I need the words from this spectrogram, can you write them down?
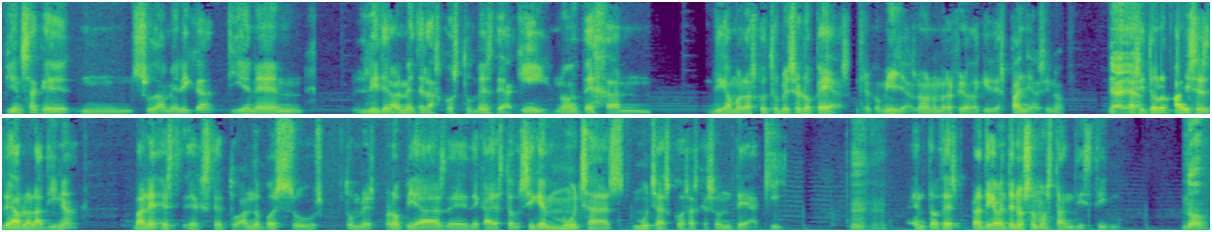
piensa que mm, Sudamérica tienen literalmente las costumbres de aquí, no dejan, digamos, las costumbres europeas, entre comillas, ¿no? No me refiero de aquí de España, sino casi todos los países de habla latina, ¿vale? exceptuando pues sus costumbres propias de, de cada esto, siguen muchas, muchas cosas que son de aquí. Entonces, prácticamente no somos tan distintos. No,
